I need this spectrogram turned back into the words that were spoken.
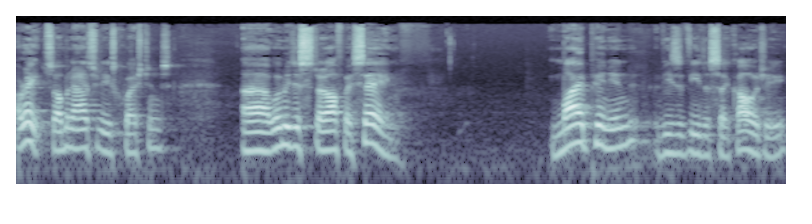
All right, so I'm going to answer these questions. Uh, let me just start off by saying my opinion vis a vis the psychology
